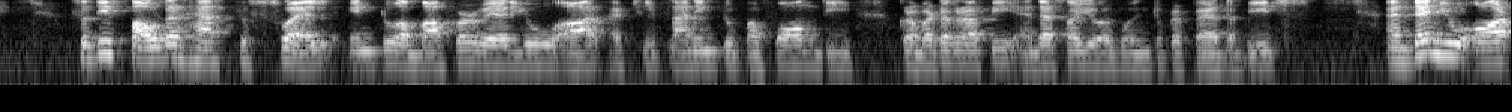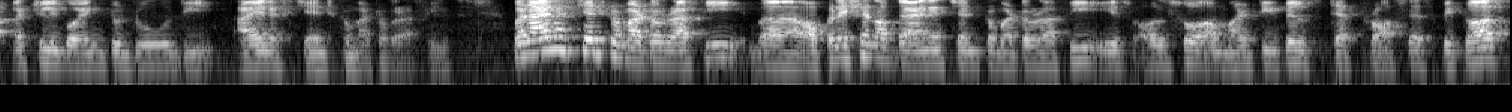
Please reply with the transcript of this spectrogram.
So this powder has to swell into a buffer where you are actually planning to perform the chromatography and that's how you are going to prepare the beads. And then you are actually going to do the ion exchange chromatography. But ion exchange chromatography, uh, operation of the ion exchange chromatography is also a multiple step process because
